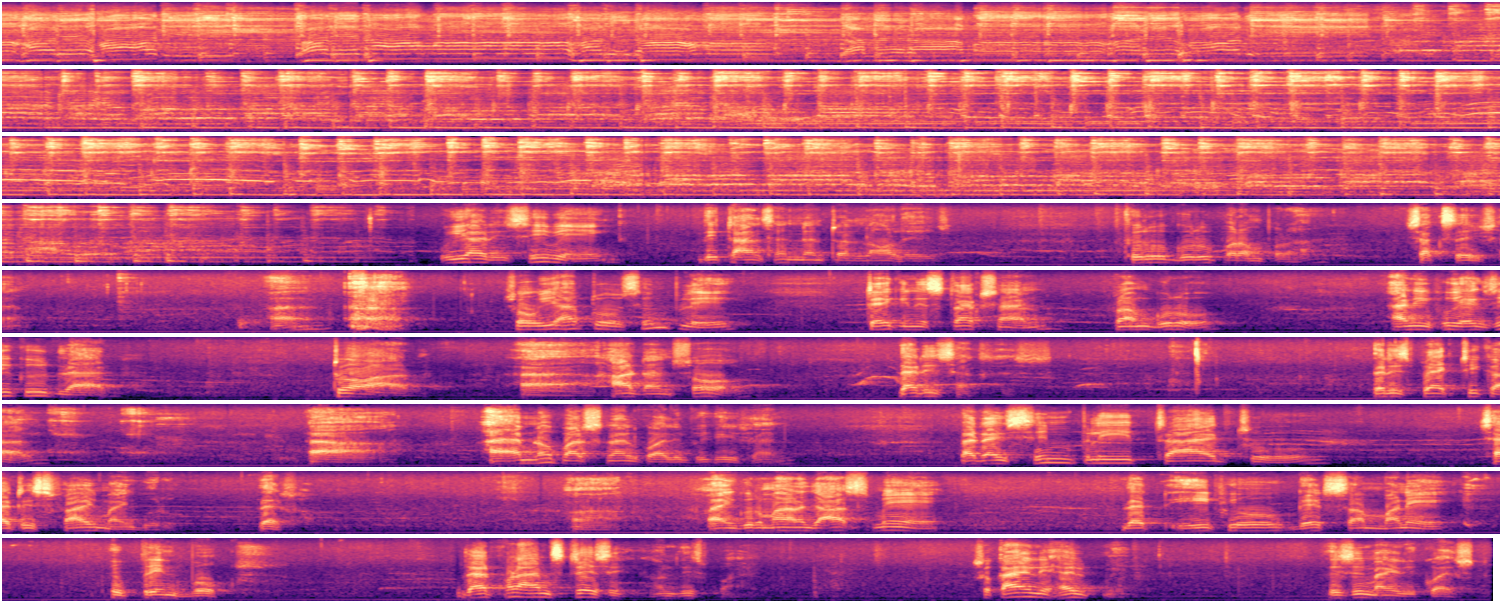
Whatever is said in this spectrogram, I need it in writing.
we are receiving the transcendental knowledge through Guru Parampara, succession. So we have to simply take instruction from Guru and if we execute that to our uh, heart and soul, that is success. That is practical. Uh, I have no personal qualification, but I simply try to satisfy my Guru. That's all. Uh, my Guru Maharaj asked me that if you get some money, you print books. Therefore I am stressing on this point. So kindly help me. This is my request.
